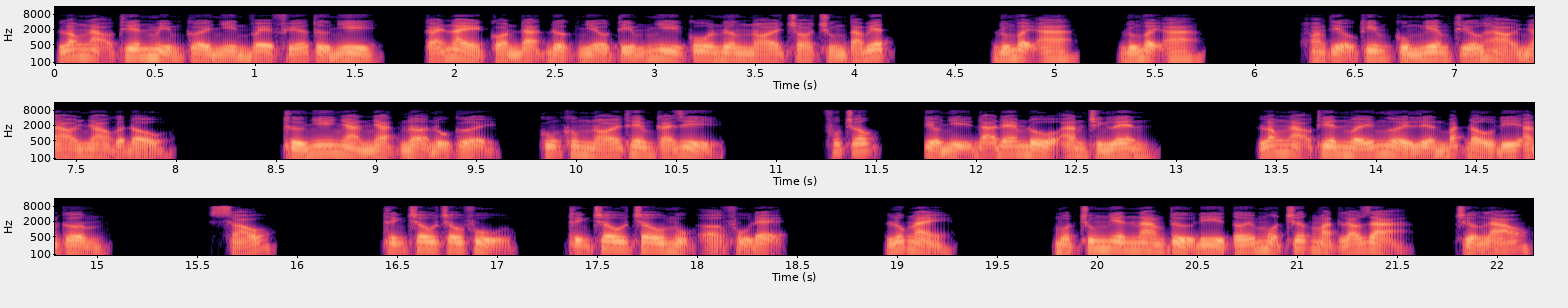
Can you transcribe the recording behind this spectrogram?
Long ngạo thiên mỉm cười nhìn về phía tử nhi, cái này còn đạt được nhiều tím nhi cô nương nói cho chúng ta biết. Đúng vậy a, đúng vậy a. Hoàng tiểu kim cùng nghiêm thiếu hảo nhao nhao gật đầu. Tử nhi nhàn nhạt nợ nụ cười, cũng không nói thêm cái gì. Phút chốc, tiểu nhị đã đem đồ ăn chính lên. Long ngạo thiên mấy người liền bắt đầu đi ăn cơm. Sáu. Thịnh châu châu phủ, thịnh châu châu mục ở phủ đệ. Lúc này, một trung niên nam tử đi tới một trước mặt lão giả, trưởng lão,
